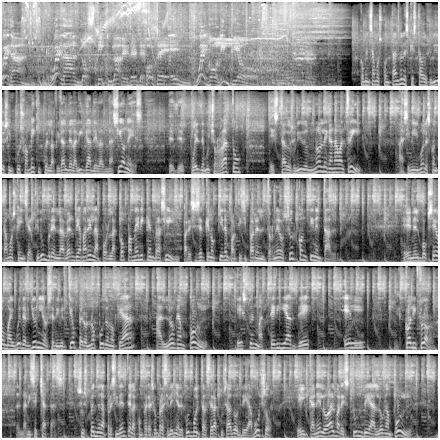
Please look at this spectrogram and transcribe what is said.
Ruedan, ruedan los titulares del deporte en juego limpio. Comenzamos contándoles que Estados Unidos impuso a México en la final de la Liga de las Naciones. Después de mucho rato, Estados Unidos no le ganaba al Tri. Asimismo, les contamos que incertidumbre en la verde amarela por la Copa América en Brasil. Parece ser que no quieren participar en el torneo surcontinental. En el boxeo, Mayweather Jr. se divirtió pero no pudo noquear a Logan Paul. Esto en materia de el, coliflor, las narices chatas. Suspenden a presidente de la Confederación Brasileña de Fútbol tras ser acusado de abuso. El Canelo Álvarez tunde a Logan Paul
